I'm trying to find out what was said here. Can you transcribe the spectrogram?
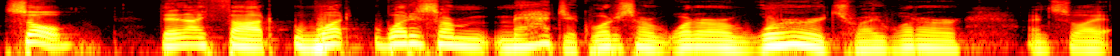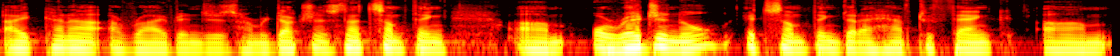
So then I thought, what what is our magic? What is our what are our words, right? What are and so I, I kind of arrived at harm reduction. It's not something um, original. It's something that I have to thank um,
